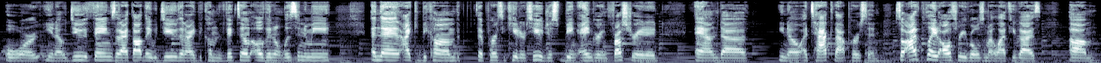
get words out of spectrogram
or you know do the things that I thought they would do, then I'd become the victim. Oh, they don't listen to me, and then I could become the, the persecutor too, just being angry and frustrated, and uh, you know attack that person. So I've played all three roles in my life, you guys. Um,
